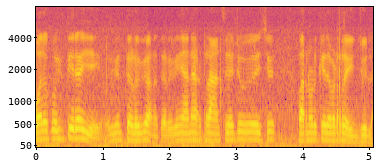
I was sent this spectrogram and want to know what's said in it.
ഓലൊക്കെ ഒരു തിരയേ ഒരു തെളുകാണ് തെളുക് ഞാൻ ട്രാൻസ്ലേറ്റ് ഉപയോഗിച്ച് പറഞ്ഞു കൊടുക്കുക ഇവിടെ റേഞ്ചും ഇല്ല.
